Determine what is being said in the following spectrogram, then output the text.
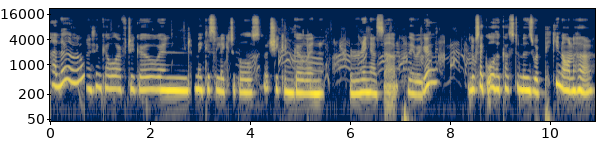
hello. I think I'll have to go and make a selectable so that she can go and ring us up. There we go. Looks like all her customers were picking on her.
